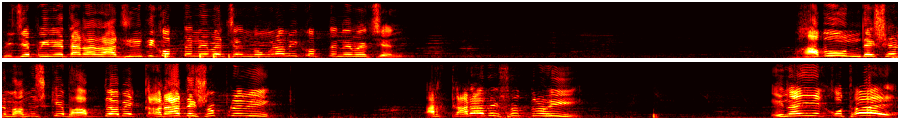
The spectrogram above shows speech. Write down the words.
বিজেপি নেতারা রাজনীতি করতে নেমেছেন, নোংরামি করতে নেমেছেন। ভাবুন, দেশের মানুষকে ভাবতে হবে কারা দেশপ্রেমিক আর কারা দেশদ্রোহী। এনআইএ কোথায়?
